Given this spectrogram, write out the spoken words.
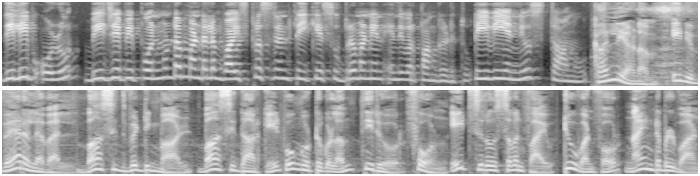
Dileep Ozhur B J P Ponmundam മണ്ഡലം vice president T K Subramanian എന്നിവർ പങ്കെടുത്തു. T V N news Tanur. കല്യാണം ഇനി വേറെ level. Basid wedding mall Basid arcade Poongottukulam Tirur. Phone eight zero seven five two one four nine double one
